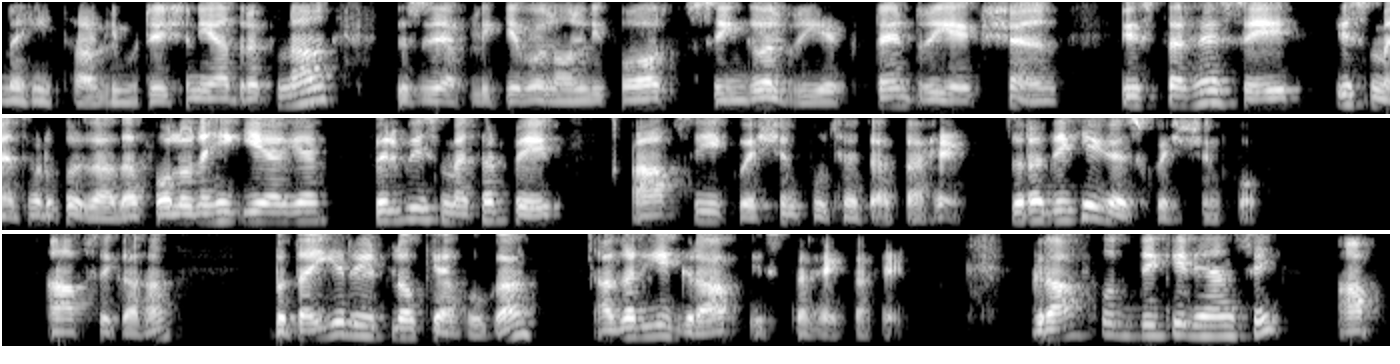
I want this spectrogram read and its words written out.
नहीं था। लिमिटेशन याद रखना this is applicable only for single reactant reaction इस तरह से इस मेथड को ज़्यादा फॉलो नहीं किया गया। फिर भी इस मेथड पे आपसे ये क्वेश्चन पूछा जाता है। जरा देखिएगा इस क्वेश्चन को। आपसे कहा बताइए रेट लॉ क्या होगा? अगर ये ग्राफ इस तरह का है। ग्राफ को देखिए ध्यान से आप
